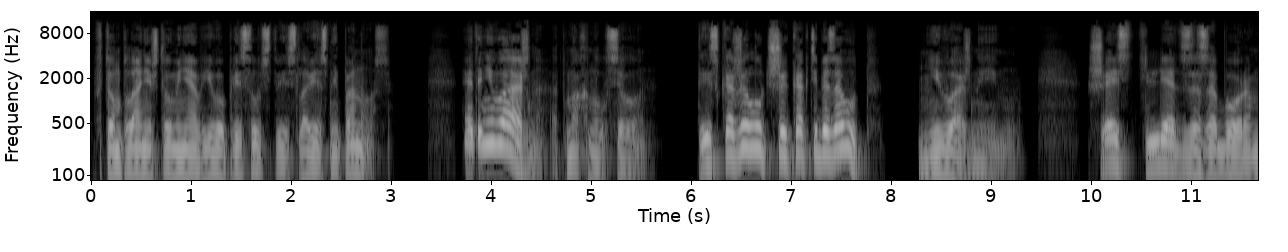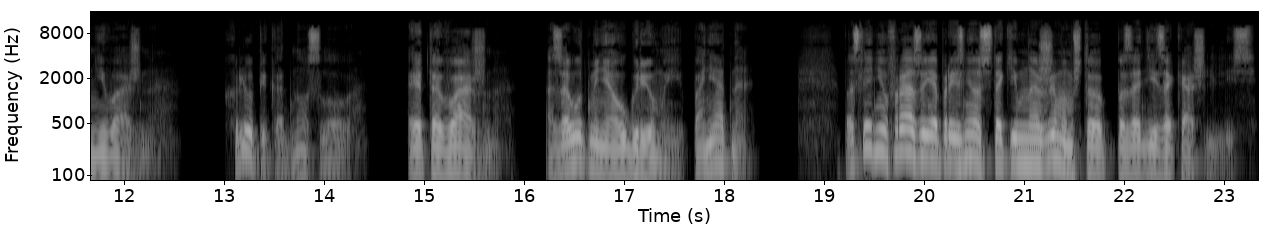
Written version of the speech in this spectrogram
В том плане, что у меня в его присутствии словесный понос. «Это не важно», — отмахнулся он. «Ты скажи лучше, как тебя зовут?» «Неважно ему. Шесть лет за забором неважно. Хлюпик — одно слово. Это важно. А зовут меня Угрюмый, понятно?» Последнюю фразу я произнес с таким нажимом, что позади закашлялись.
